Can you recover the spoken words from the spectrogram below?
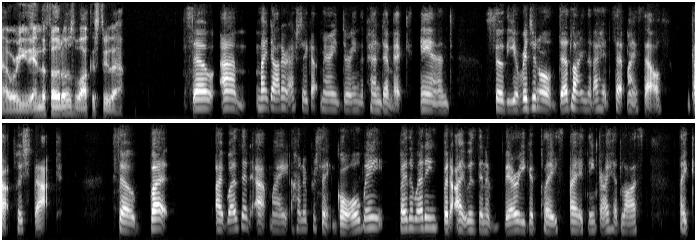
Uh, were you in the photos? Walk us through that. So, um, my daughter actually got married during the pandemic. And so, the original deadline that I had set myself got pushed back. So, but I wasn't at my 100% goal weight by the wedding, but I was in a very good place. I think I had lost like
